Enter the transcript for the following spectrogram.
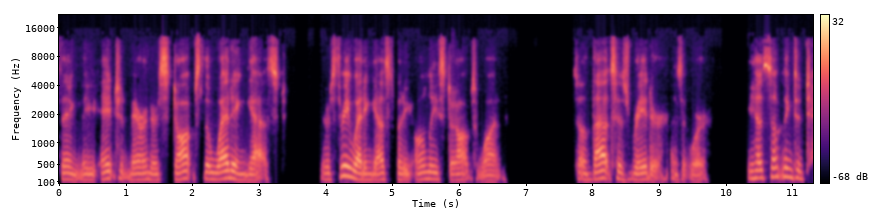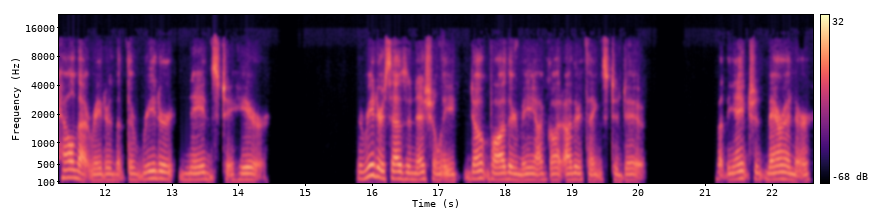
thing. The ancient mariner stops the wedding guest. There's three wedding guests, but he only stops one. So that's his reader, as it were. He has something to tell that reader that the reader needs to hear. The reader says initially, Don't bother me, I've got other things to do. But the ancient mariner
